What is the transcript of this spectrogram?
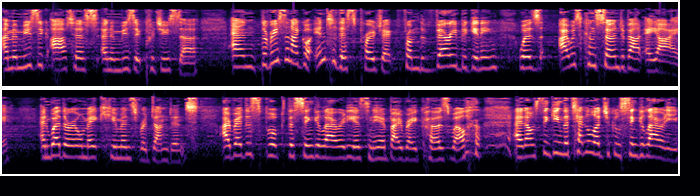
I'm a music artist, and a music producer. And the reason I got into this project from the very beginning was I was concerned about AI and whether it will make humans redundant. I read this book, The Singularity is Near by Ray Kurzweil, and I was thinking the technological singularity.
